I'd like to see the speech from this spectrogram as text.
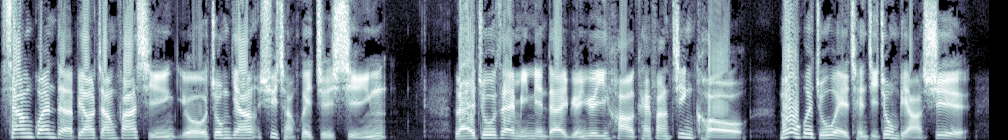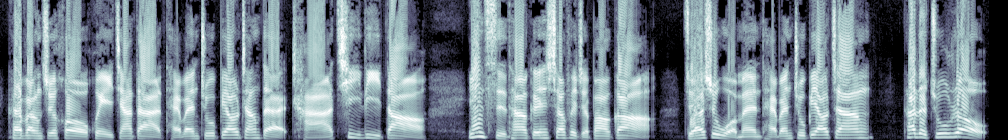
相关的标章发行由中央畜产会执行。来猪在明年的元月一号开放进口，农委会主委陈吉仲表示，开放之后会加大台湾猪标章的查气力道，因此他要跟消费者报告，只要是我们台湾猪标章，它的猪肉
